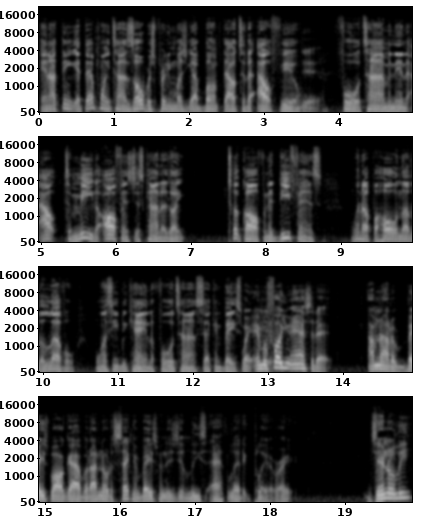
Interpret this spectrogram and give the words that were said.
and I think at that point in time, Zobrist pretty much got bumped out to the outfield Yeah. full time, and then out to me, the offense just kind of like took off, and the defense went up a whole nother level once he became the full time second baseman. Wait, and before you answer that, I'm not a baseball guy, but I know the second baseman is your least athletic player, right? Generally,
